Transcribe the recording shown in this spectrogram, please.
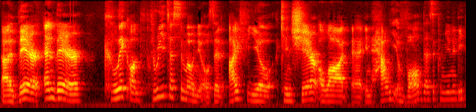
uh, there and there, click on three testimonials that I feel can share a lot uh, in how we evolved as a community,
